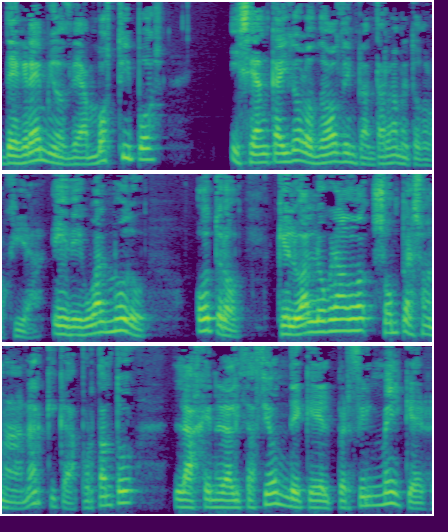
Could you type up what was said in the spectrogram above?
de gremios de ambos tipos y se han caído los dos de implantar la metodología. Y de igual modo, otros que lo han logrado son personas anárquicas. Por tanto, la generalización de que el perfil maker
